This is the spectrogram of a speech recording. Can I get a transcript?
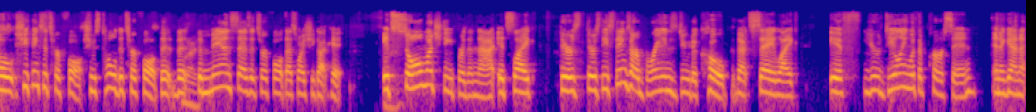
oh she thinks it's her fault. She was told it's her fault. The the, Right. the man says it's her fault. That's why she got hit. It's so much deeper than that. It's like there's there's these things our brains do to cope that say like if you're dealing with a person and again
